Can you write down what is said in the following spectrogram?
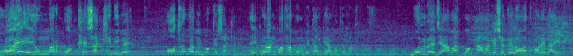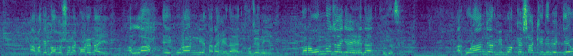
হয় এই উম্মার পক্ষে সাক্ষী দিবে অথবা বিপক্ষে সাক্ষী দিবে। এই কোরআন কথা বলবে কালকে আমতের মাঠে। বলবে যে আমার আমাকে সে তেলাওয়াত করে নাই, আমাকে গবেষণা করে নাই। আল্লাহ এই কোরআন নিয়ে তারা হেদায়েত খোঁজেনি তারা অন্য জায়গায় হেদায়েত খুঁজেছে। আর কোরআন যার বিপক্ষে সাক্ষী দিবে কেউ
